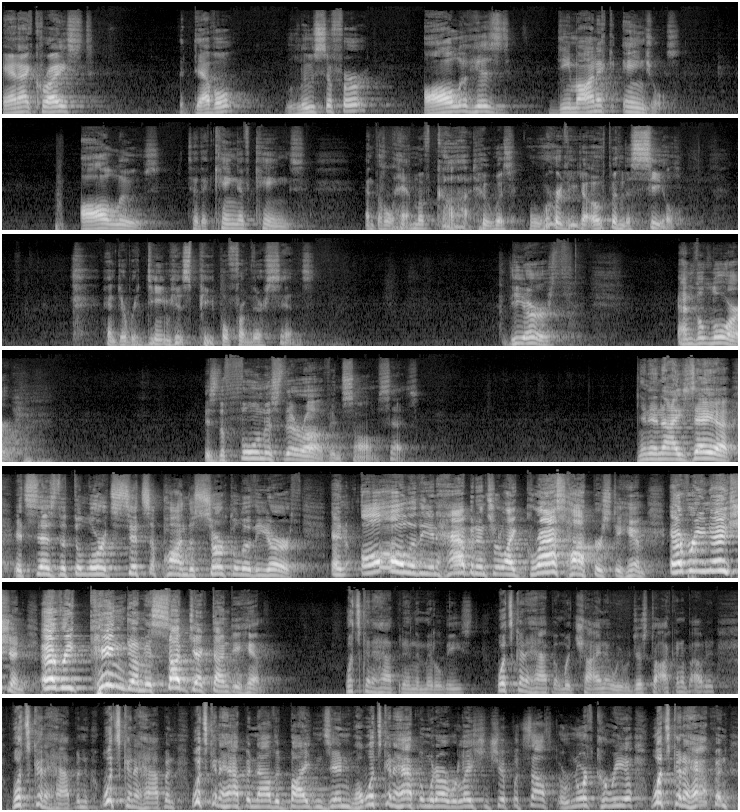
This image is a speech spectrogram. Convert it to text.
Antichrist, the devil, Lucifer, all of his demonic angels all lose to the King of Kings and the Lamb of God who was worthy to open the seal and to redeem his people from their sins. The earth and the Lord is the fullness thereof, in Psalm says. And in Isaiah, it says that the Lord sits upon the circle of the earth, and all of the inhabitants are like grasshoppers to him. Every nation, every kingdom is subject unto him. What's going to happen in the Middle East? What's going to happen with China? We were just talking about it. What's going to happen? What's going to happen? What's going to happen now that Biden's in? Well, what's going to happen with our relationship with South or North Korea? What's going to happen?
